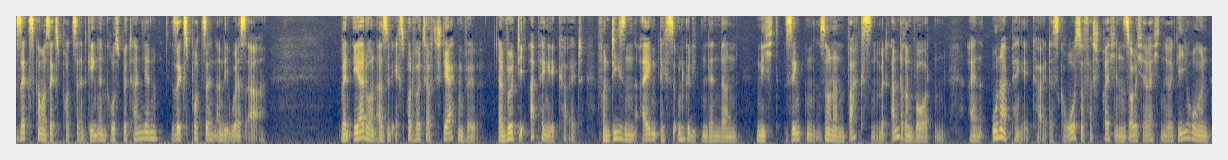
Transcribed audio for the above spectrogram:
6,6 Prozent gingen an Großbritannien, 6 Prozent an die USA. Wenn Erdogan also die Exportwirtschaft stärken will, dann wird die Abhängigkeit von diesen eigentlich so ungeliebten Ländern nicht sinken, sondern wachsen. Mit anderen Worten, eine Unabhängigkeit, das große Versprechen solcher rechten Regierungen,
